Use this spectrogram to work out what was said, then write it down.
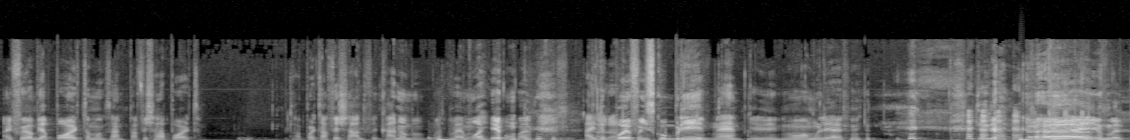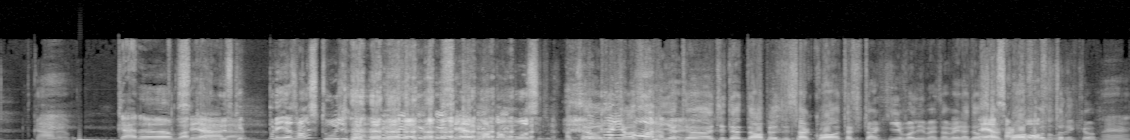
Aí foi abrir a porta, mano, sabe? Pra fechar a porta. A porta tava fechada. Falei, caramba, o velho morreu, mano. Aí Caramba. depois eu fui descobrir, né? Que uma mulher. entendeu? Vinha aí, mano. Cara, Caramba, sério, cara. eu fiquei preso lá no estúdio, cara. sério, na hora do almoço. Até hoje Cara, aquela embora, salinha velho. te deu- dá o apelido de sarcófago, tá escrito arquivo ali, mas na verdade é o É, sarcófago, do. Tonicão. É.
